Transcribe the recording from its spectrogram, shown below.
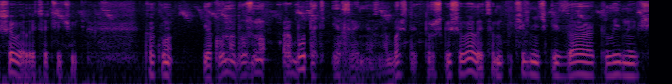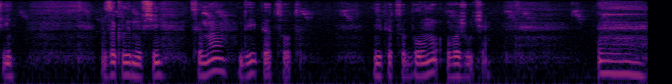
шевелиться чуть-чуть. Как воно, як воно должно работать, я хрень не знаю. Бачите, трошки шевелиться, ну подшипнички заклинивші. Заклинивші. Ціна 2500. 2500 було, ну, важуче. Е,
